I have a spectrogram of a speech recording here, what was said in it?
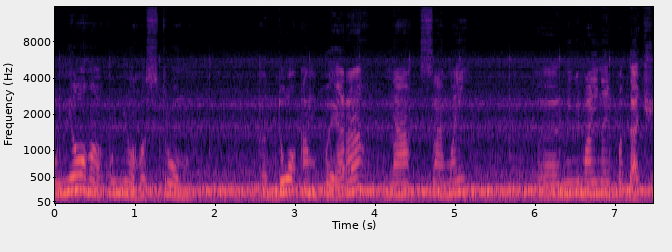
У нього, у нього струм до ампера на самій е, мінімальній подачі.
